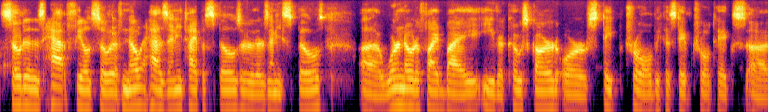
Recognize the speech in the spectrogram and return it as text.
so does Hatfield. So if NOAA has any type of spills or there's any spills, uh, we're notified by either Coast Guard or State Patrol because State Patrol takes uh,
